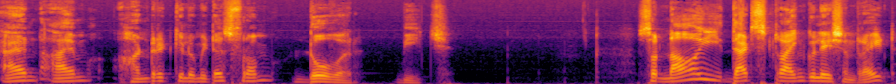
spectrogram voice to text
and I'm 100 kilometers from Dover Beach. So now that's triangulation, right?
